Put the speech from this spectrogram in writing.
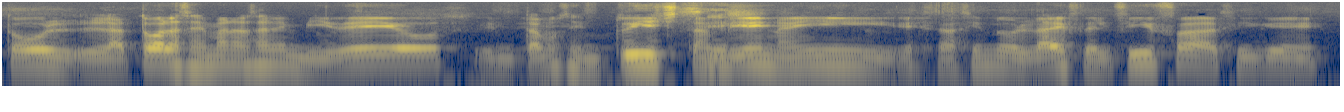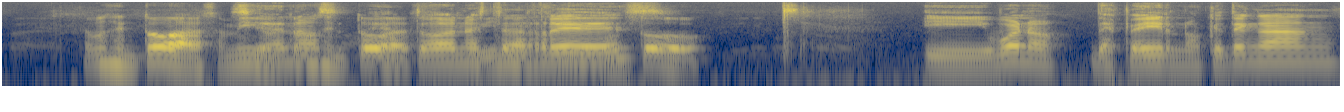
todo la, todas las semanas salen videos, estamos en Twitch Sí. también, ahí está haciendo el live del FIFA, así que estamos en todas, amigos, Síganos estamos en todas. en todas nuestras redes. todo. Y bueno, despedirnos. Que tengan,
